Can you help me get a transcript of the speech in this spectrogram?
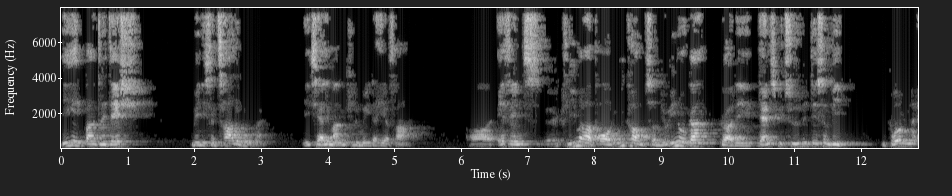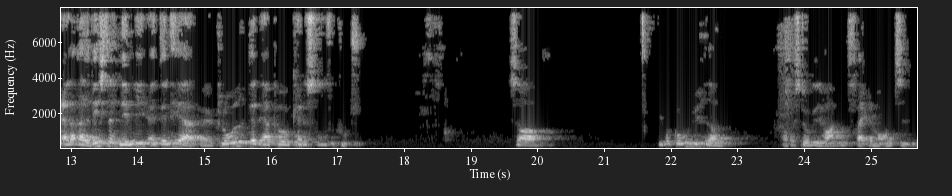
Ikke i Bangladesh, men i Centraleuropa. Ikke særlig mange kilometer herfra. Og FN's øh, klimarapport udkom, som jo endnu en gang gør det ganske tydeligt, det som vi i grunden allerede vidste, nemlig at den her øh, klode, den er på katastrofekurs. Så det var gode nyheder at få stukket i hånden fredag morgentid.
